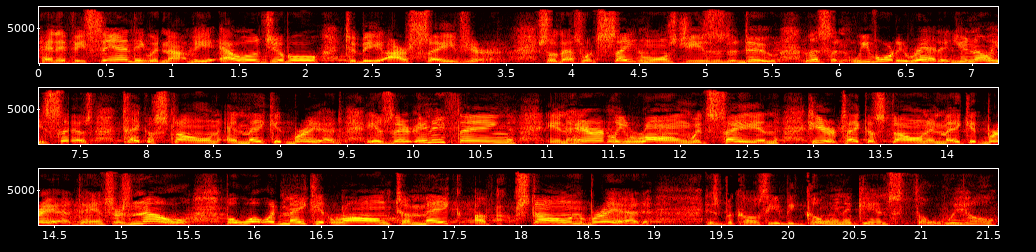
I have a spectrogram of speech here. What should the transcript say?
And if he sinned, he would not be eligible to be our Savior. So that's what Satan wants Jesus to do. Listen, we've already read it. You know, he says, take a stone and make it bread. Is there anything inherently wrong with saying, here, take a stone and make it bread? The answer is no. But what would make it wrong to make a stone bread? is because he'd be going against the will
